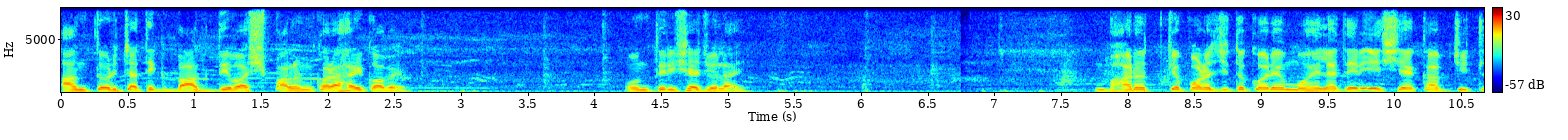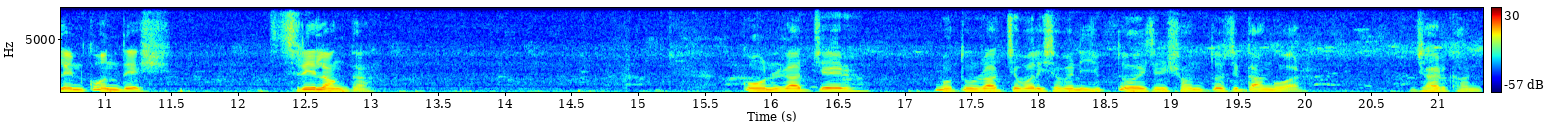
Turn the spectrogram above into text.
আন্তর্জাতিক বাঘ দিবস পালন করা হয় কবে? উনত্রিশে জুলাই। ভারতকে পরাজিত করে মহিলাদের এশিয়া কাপ জিতলেন কোন দেশ? শ্রীলঙ্কা। কোন রাজ্যের নতুন রাজ্যপাল হিসাবে নিযুক্ত হয়েছেন সন্তোষ গাঙ্গওয়ার ঝাড়খণ্ড।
